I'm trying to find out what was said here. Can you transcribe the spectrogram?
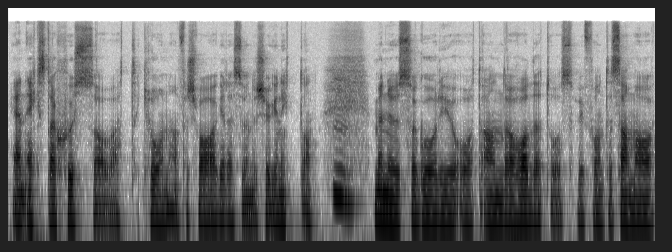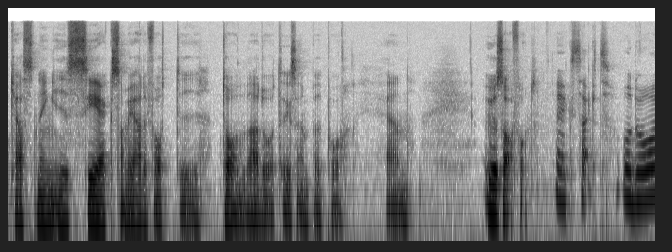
en extra skjuts av att kronan försvagades under 2019. Mm. Men nu så går det ju åt andra hållet då så vi får inte samma avkastning i SEK som vi hade fått i dollar då till exempel på en USA-fond. Exakt, och då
